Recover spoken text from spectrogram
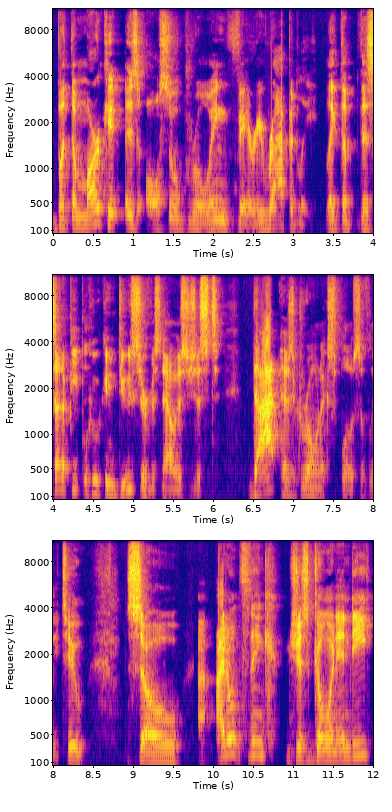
but the market is also growing very rapidly. Like the, the set of people who can do ServiceNow is just that has grown explosively too. So I- I don't think just going indie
